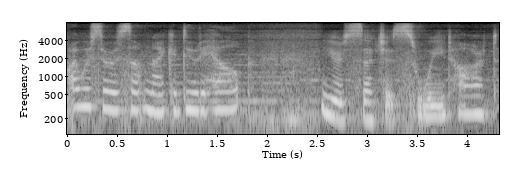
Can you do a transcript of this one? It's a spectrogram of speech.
I wish there was something I could do to help. You're such a sweetheart.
